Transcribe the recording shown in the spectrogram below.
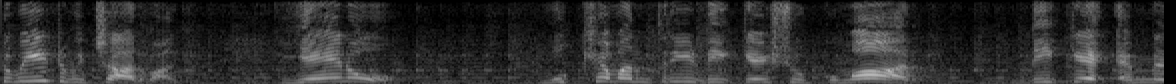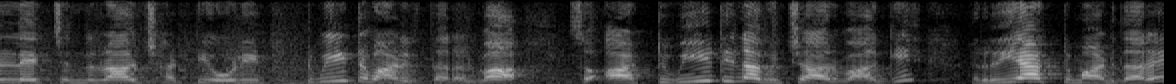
ಟ್ವೀಟ್ ವಿಚಾರವಾಗಿ. ಏನು? ಮುಖ್ಯಮಂತ್ರಿ D K Shivakumar, D K M L A Chandraraj Hattiyoli tweet ಮಾಡಿರ್ತಾರಲ್ವಾ? ಸೊ ಆ ಟ್ವೀಟಿನ ವಿಚಾರವಾಗಿ ರಿಯಾಕ್ಟ್ ಮಾಡಿದ್ದಾರೆ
